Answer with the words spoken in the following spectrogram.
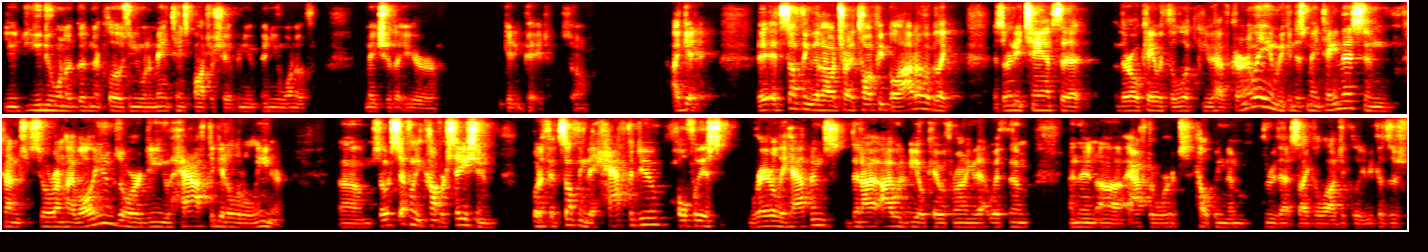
you you do want to good in their clothes and you want to maintain sponsorship and you and you want to make sure that you're getting paid. So I get it. It's something that I would try to talk people out of. I'd be like, is there any chance that they're okay with the look you have currently and we can just maintain this and kind of still run high volumes or do you have to get a little leaner? Um, so it's definitely a conversation. But if it's something they have to do, hopefully this rarely happens, then I, I would be okay with running that with them and then uh, afterwards helping them through that psychologically because there's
